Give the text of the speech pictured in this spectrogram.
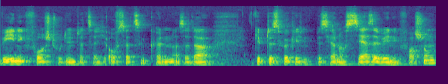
wenig Vorstudien tatsächlich aufsetzen können. Also da gibt es wirklich bisher noch sehr, sehr wenig Forschung.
